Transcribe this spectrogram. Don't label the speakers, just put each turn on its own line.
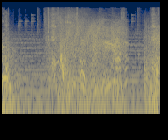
Oh! 逃がさ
